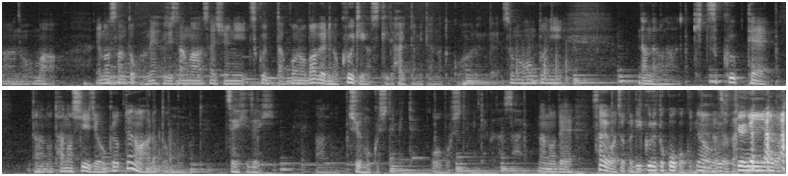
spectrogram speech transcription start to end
あのまあ山田さんとかね藤さんが最初に作ったこのバベルの空気が好きで入ったみたいなとこはあるんでその本当になんだろうなきつくてあの楽しい状況っていうのはあると思うのでぜひぜひあの注目してみて応募してみてください。なので最後はちょっとリクルート広告みたいにな急になんか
